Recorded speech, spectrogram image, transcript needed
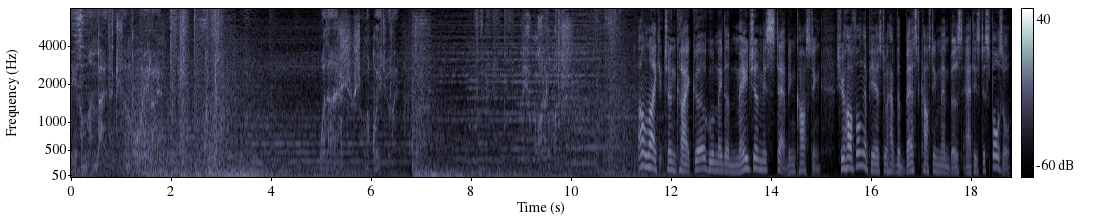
一个门派的全部未来。我得按世上的规矩来，别坏了我的事。Unlike Chen Kaige, who made a major misstep in casting, Xu Haofeng appears to have the best casting members at his disposal,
